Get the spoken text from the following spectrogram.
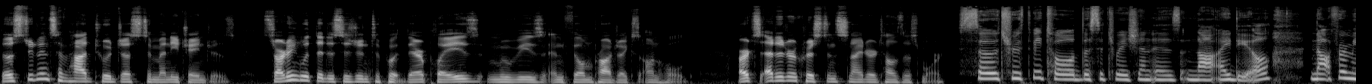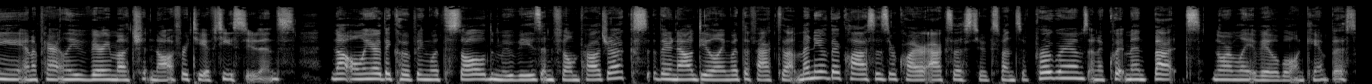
those students have had to adjust to many changes, starting with the decision to put their plays, movies, and film projects on hold. Arts editor Kristen Snyder tells us more. So, truth be told, the situation is not ideal. Not for me, and apparently very much not for TFT students. Not only are they coping with stalled movies and film projects, they're now dealing with the fact that many of their classes require access to expensive programs and equipment that's normally available on campus,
